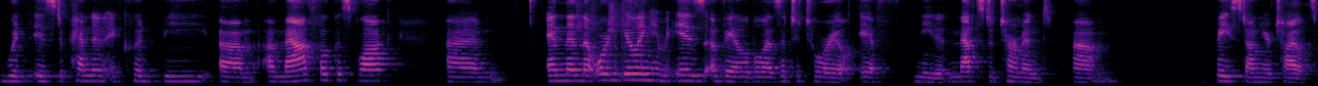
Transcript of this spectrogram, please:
would is dependent. It could be um, a math focus block. Um, and then the Orton Gillingham is available as a tutorial if needed. And that's determined um, based on your child's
